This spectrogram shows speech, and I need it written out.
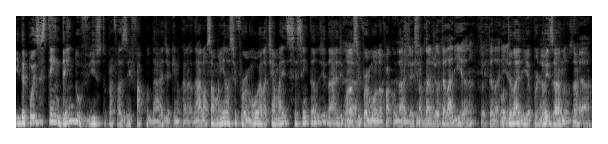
e depois estendendo o visto para fazer faculdade aqui no Canadá. Nossa mãe ela se formou, ela tinha mais de 60 anos de idade quando é. ela se formou na faculdade ela fez aqui faculdade de hotelaria, né? Foi hotelaria. Hotelaria por é. dois anos, né?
